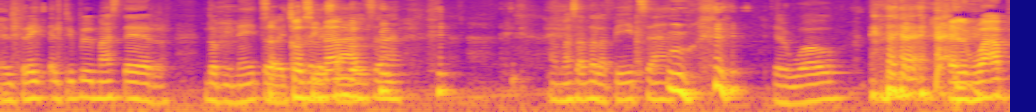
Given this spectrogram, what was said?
el, tri- el triple master dominator, cocinando. salsa, amasando la pizza, Uh. el wow. El guap.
